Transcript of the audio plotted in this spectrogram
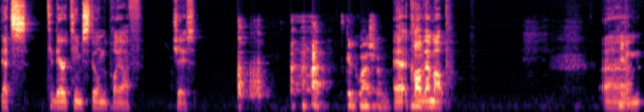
that's their team's still in the playoff chase? it's a good question. Uh, call them up. Um,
